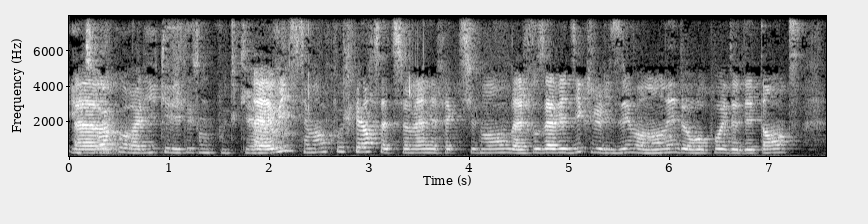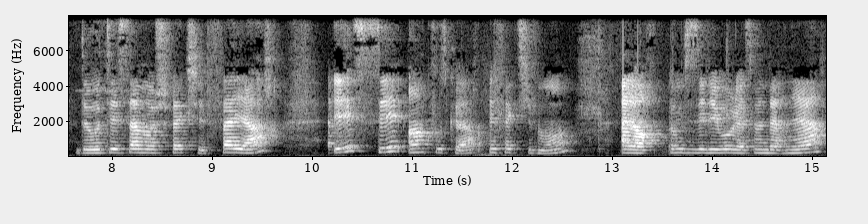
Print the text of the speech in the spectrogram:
Et Euh, toi, Coralie, quel était ton coup de cœur Euh, oui, c'est mon coup de cœur cette semaine, effectivement. Bah, je vous avais dit que je lisais Mon année de repos et de détente de Otessa Moshfek chez Fayard. Et c'est un coup de cœur, effectivement. Alors, comme disait Léo la semaine dernière,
